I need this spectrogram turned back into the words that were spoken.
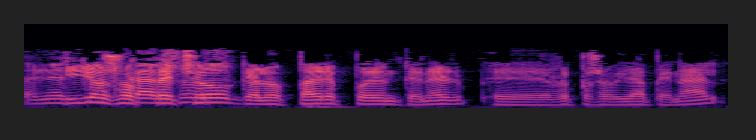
en estos Y yo sospecho que los padres pueden tener eh, responsabilidad penal,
